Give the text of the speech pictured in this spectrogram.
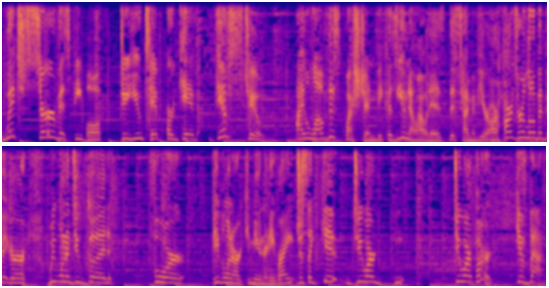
Which service people do you tip or give gifts to? I love this question because you know how it is this time of year. Our hearts are a little bit bigger. We want to do good for people in our community, right? Just like give, do our do our part, give back.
